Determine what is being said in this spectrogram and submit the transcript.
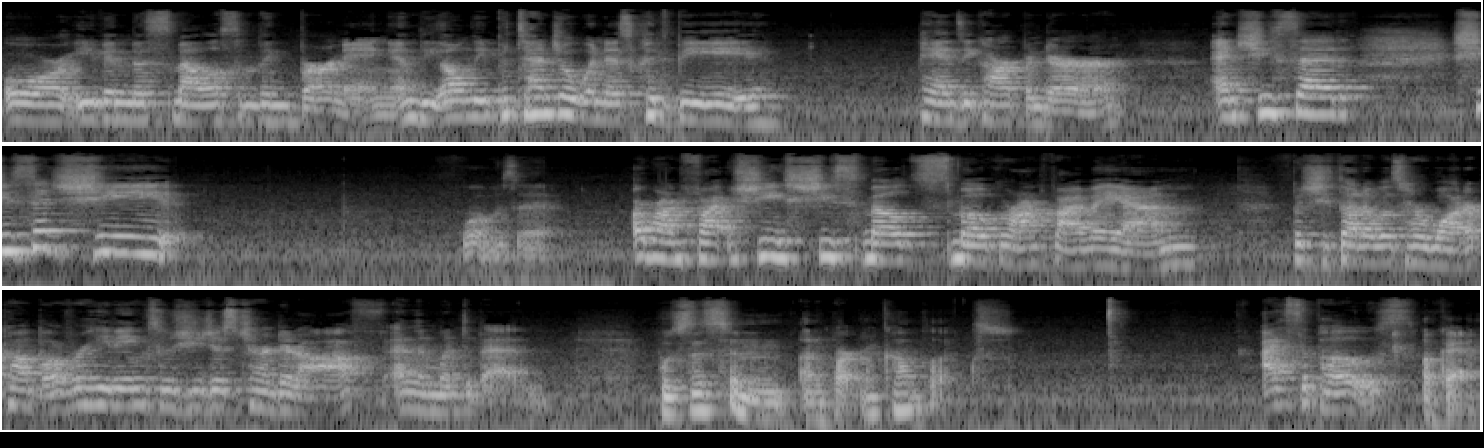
or even the smell of something burning, and the only potential witness could be Pansy Carpenter. And she said, she said she, what was it? Around five, she she smelled smoke around five a.m. But she thought it was her water pump overheating, so she just turned it off and then went to bed. Was this in an apartment complex? I suppose. Okay,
